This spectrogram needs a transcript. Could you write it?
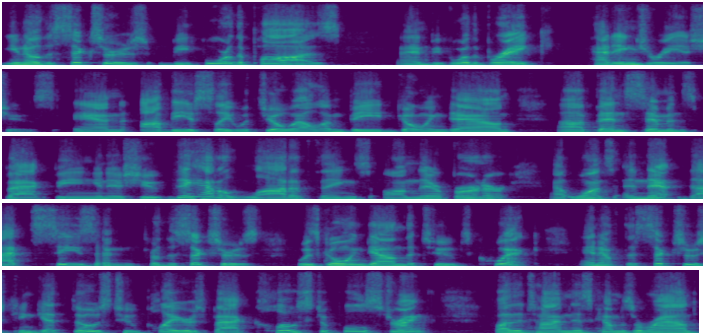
you know the Sixers before the pause and before the break had injury issues. And obviously, with Joel Embiid going down, uh, Ben Simmons back being an issue, they had a lot of things on their burner at once. And that, that season for the Sixers was going down the tubes quick. And if the Sixers can get those two players back close to full strength by the time this comes around,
